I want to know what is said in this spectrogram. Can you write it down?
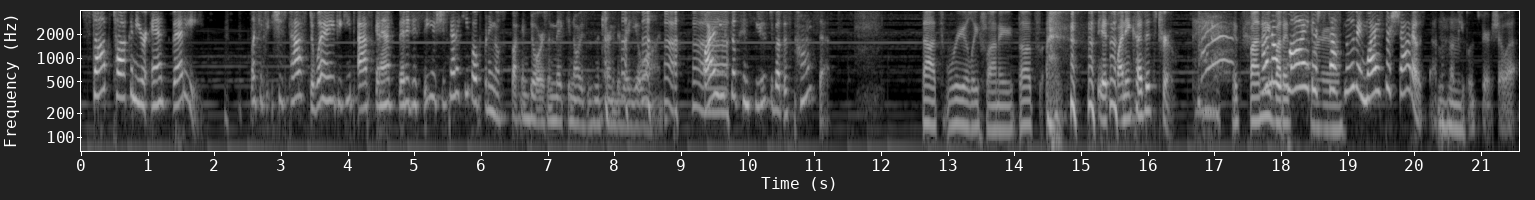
Stop talking to your aunt betty like if she's passed away if you keep asking aunt betty to see you she's going to keep opening those fucking doors and making noises and turning the radio on. Why are you so confused about this concept? That's really funny. That's it's funny because it's true. It's i funny, don't know but it's why there's stuff moving. Why is there shadows? That's Mhm. the people in spirit show up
